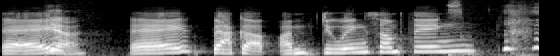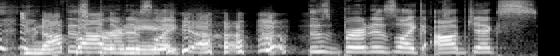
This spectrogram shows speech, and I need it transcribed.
hey, Yeah. hey, back up. I'm doing something. Do not This bother bird is me. like- yeah. This bird is like objects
